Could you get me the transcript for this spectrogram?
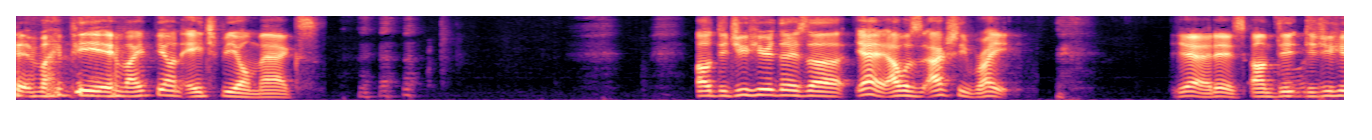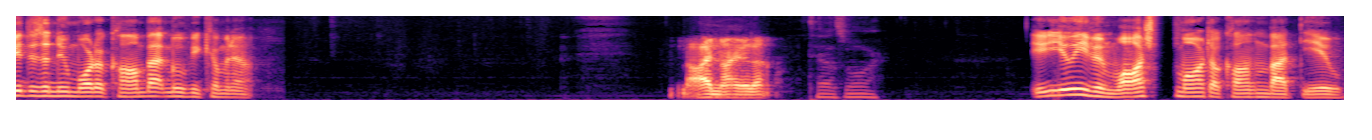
It might be. It might be on HBO Max. Oh, did you hear? There's a. Yeah, I was actually right. Yeah, it is. Um, did did you hear? There's a new Mortal Kombat movie coming out. No, I did not hear that. Tell us more. Do you even watch Mortal Kombat? You?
